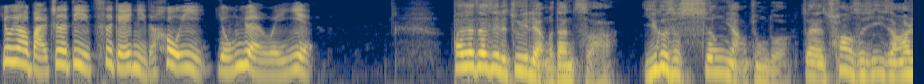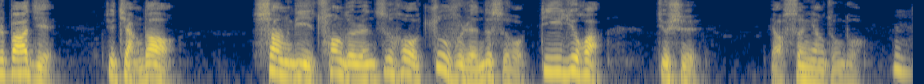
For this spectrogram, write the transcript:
又要把这地赐给你的后裔，永远为业。大家在这里注意两个单词哈，一个是生养众多，在创世纪一章二十八节就讲到，上帝创造人之后祝福人的时候，第一句话就是要生养众多。嗯，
